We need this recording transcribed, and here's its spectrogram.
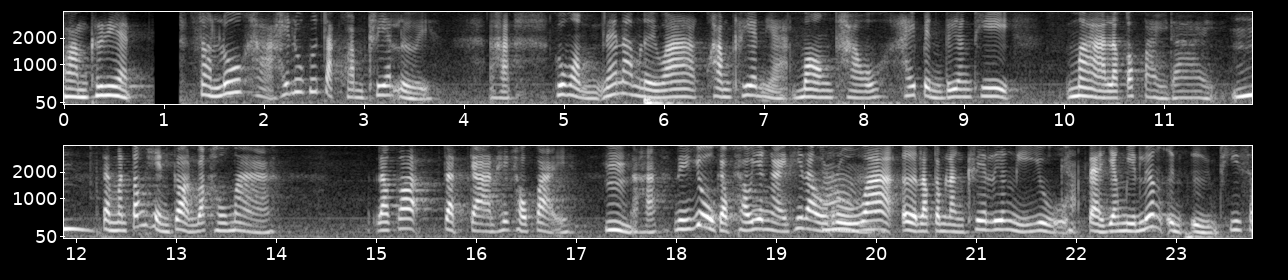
ความเครียดๆสอนลูกค่ะ ให้ลูกรู้จักความเครียดเลยนะคะครูหม่อมแนะนำเลยว่าความเครียดเนี่ยมองเขาให้เป็นเรื่องที่ มาแล้วก็ไปได้อืมแต่มันต้องเห็นก่อนว่าเขามา แล้วก็จัดการให้เขาไปอืม นะคะ หรืออยู่กับเขายังไงที่เราอ่ารู้ว่าเออเรากำลังเครียดเรื่องนี้อยู่ค่ะแต่ยังมีเรื่องอื่น ๆที่ส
